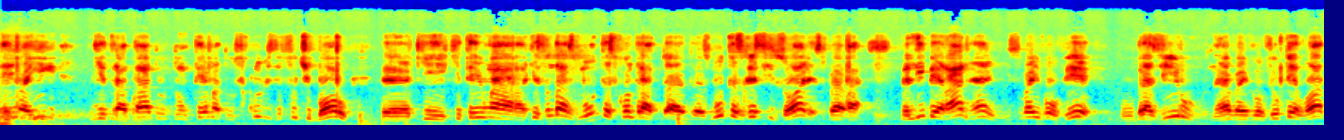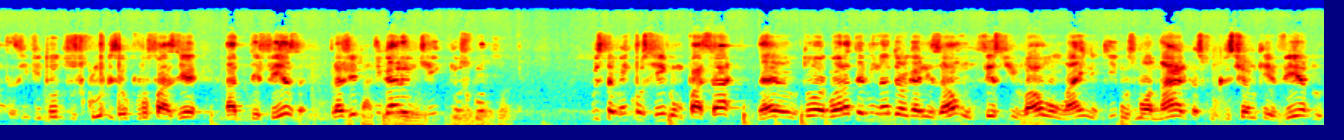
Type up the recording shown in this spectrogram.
tenho aí de tratar de um tema dos clubes de futebol é, que, que tem uma questão das multas contra das multas rescisórias para liberar, né? Isso vai envolver o Brasil, né? Vai envolver o Pelotas, enfim, todos os clubes. Eu que vou fazer a defesa para a gente tá garantir que os clubes clubes também consigam passar. Né? Eu estou agora terminando de organizar um festival online aqui com os Monarcas, com o Cristiano Quevedo,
